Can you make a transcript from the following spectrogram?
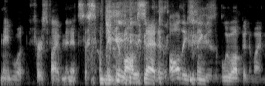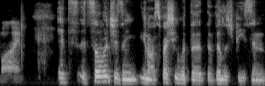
maybe what the first five minutes of something your mom said and all these things just blew up into my mind it's it's so interesting, you know, especially with the the village piece. And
